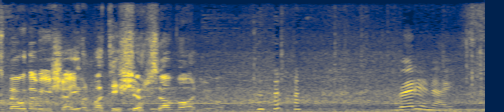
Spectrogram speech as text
Spilled a wee shite on my t-shirt, so I bought a new one. Very nice.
